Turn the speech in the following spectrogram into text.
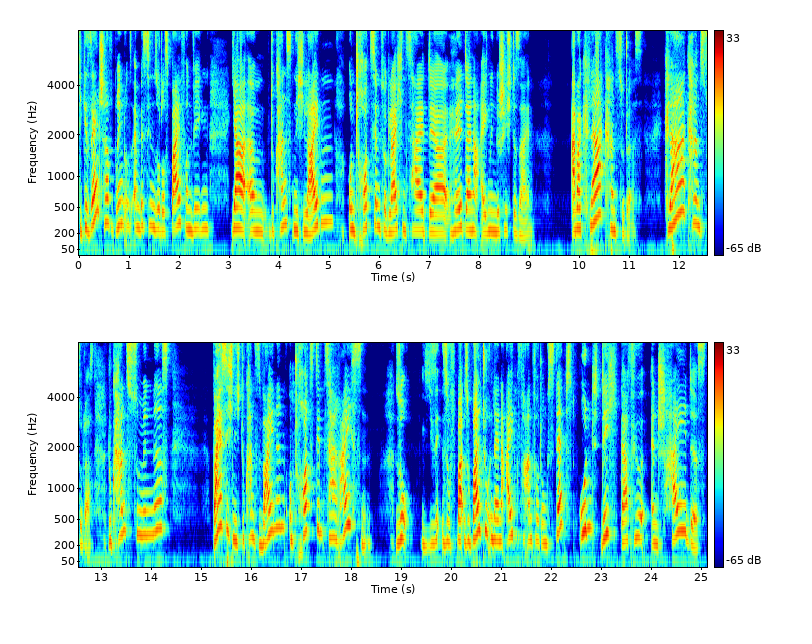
Die Gesellschaft bringt uns ein bisschen so das bei von wegen, ja, ähm, du kannst nicht leiden und trotzdem zur gleichen Zeit der Held deiner eigenen Geschichte sein. Aber klar kannst du das. Klar kannst du das. Du kannst zumindest, weiß ich nicht, du kannst weinen und trotzdem zerreißen. So, so, sobald du in deine Eigenverantwortung steppst und dich dafür entscheidest,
